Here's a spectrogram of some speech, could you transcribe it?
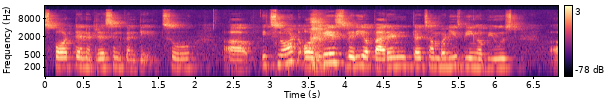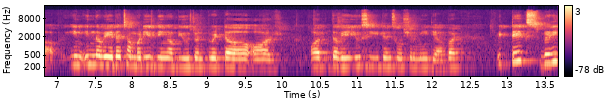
spot and address and contain. So uh, it's not always very apparent that somebody is being abused uh, in in the way that somebody is being abused on Twitter or or the way you see it in social media, but it takes very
